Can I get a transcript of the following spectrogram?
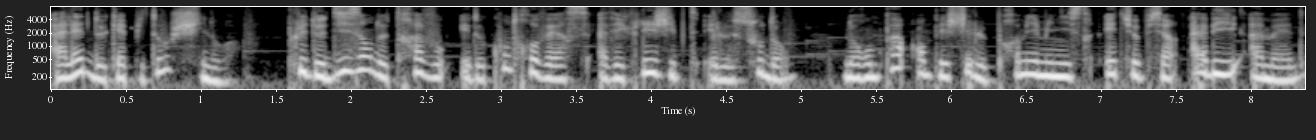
à l'aide de capitaux chinois. Plus de dix ans de travaux et de controverses avec l'Égypte et le Soudan n'auront pas empêché le Premier ministre éthiopien Abiy Ahmed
